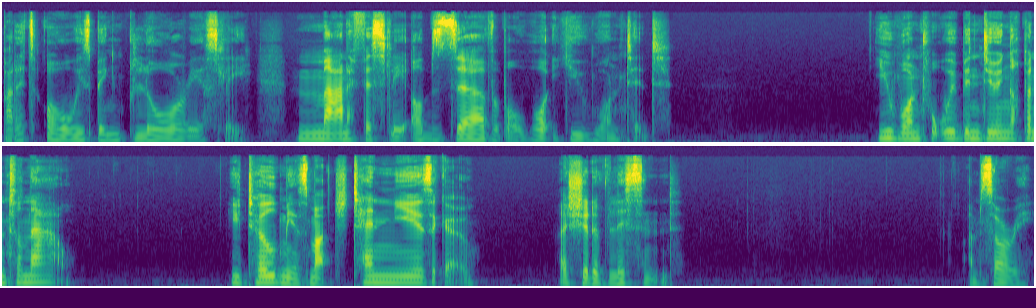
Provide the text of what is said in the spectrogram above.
but it's always been gloriously, manifestly observable what you wanted. You want what we've been doing up until now. You told me as much ten years ago. I should have listened. I'm sorry.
